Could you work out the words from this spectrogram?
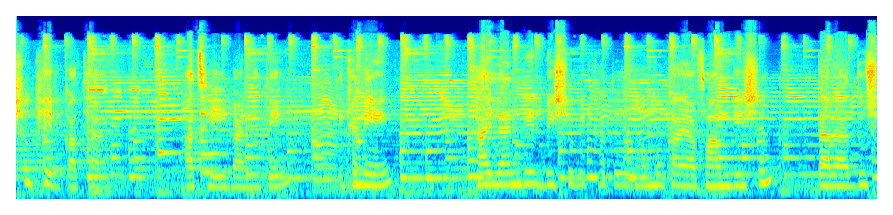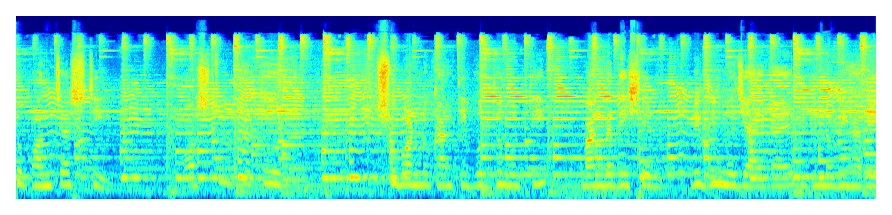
সুখের কথা আছে এই বাণীতে এখানে থাইল্যান্ডের বিশ্ববিখ্যাত ধম্মকায়া ফাউন্ডেশন, তারা দুশো পঞ্চাশটি অষ্টধাতুর সুবর্ণকান্তি বুদ্ধমূর্তি বাংলাদেশের বিভিন্ন জায়গায়, বিভিন্ন বিহারে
